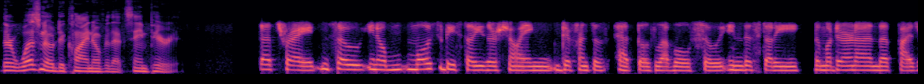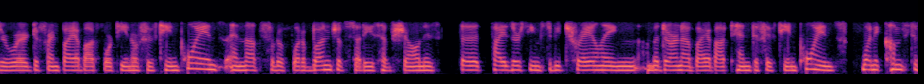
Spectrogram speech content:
there was no decline over that same period that's right. So, you know, most of these studies are showing differences at those levels. So, in this study, the Moderna and the Pfizer were different by about 14 or 15 points. And that's sort of what a bunch of studies have shown is that Pfizer seems to be trailing Moderna by about 10 to 15 points when it comes to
